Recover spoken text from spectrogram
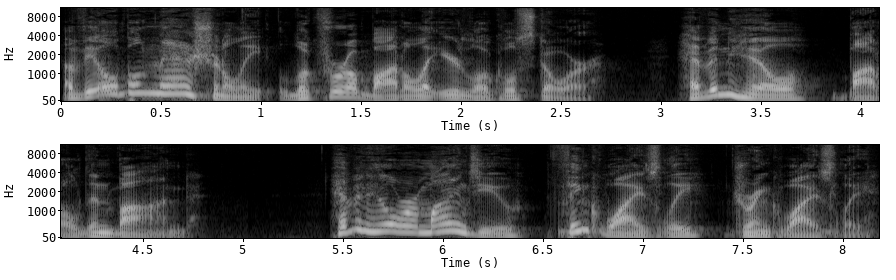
Available nationally, look for a bottle at your local store. Heaven Hill Bottled in Bond. Heaven Hill reminds you think wisely, drink wisely.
